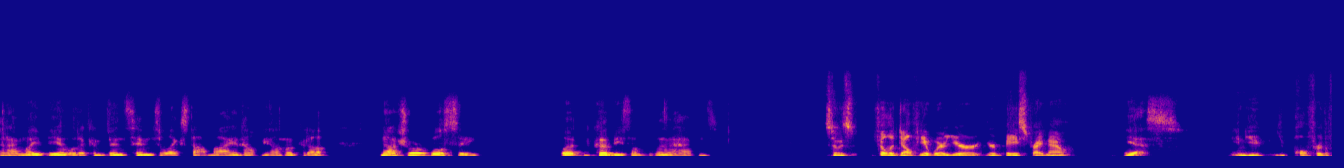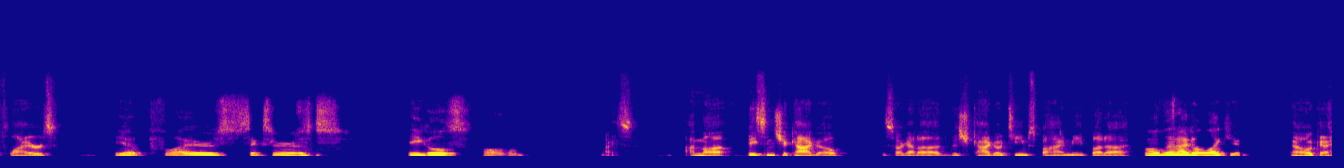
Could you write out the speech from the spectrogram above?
and I might be able to convince him to like stop by and help me out hook it up. Not sure. We'll see, but it could be something that happens. So is Philadelphia where you're you're based right now? Yes. And you you pull for the Flyers. Yep, Flyers, Sixers, Eagles, all of them. Nice. I'm uh, based in Chicago, so I got uh, the Chicago teams behind me. But uh, well, then I don't like you. Oh, okay.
